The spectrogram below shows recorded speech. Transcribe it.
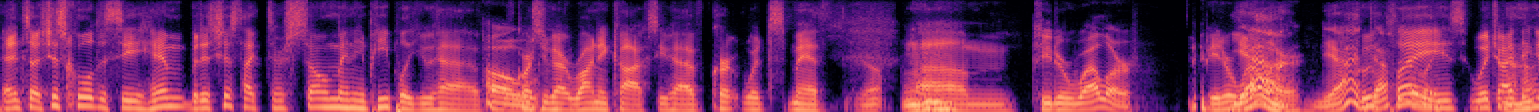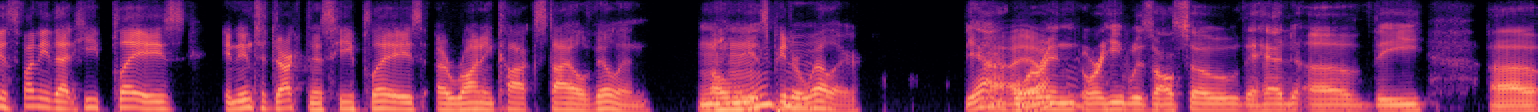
And so it's just cool to see him, but it's just like there's so many people you have. Oh. Of course, Oh. you got Ronny Cox, you have Kurtwood Smith, Yep. Mhm. um, Peter Weller. Peter yeah, Weller, yeah, who definitely. plays, which I think Uh-huh. is funny that he plays in Into Darkness. He plays a Ronny Cox style villain, only Mhm. it's Peter Mhm. Weller. yeah, Yeah, or yeah. in or he was also the head of the uh,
